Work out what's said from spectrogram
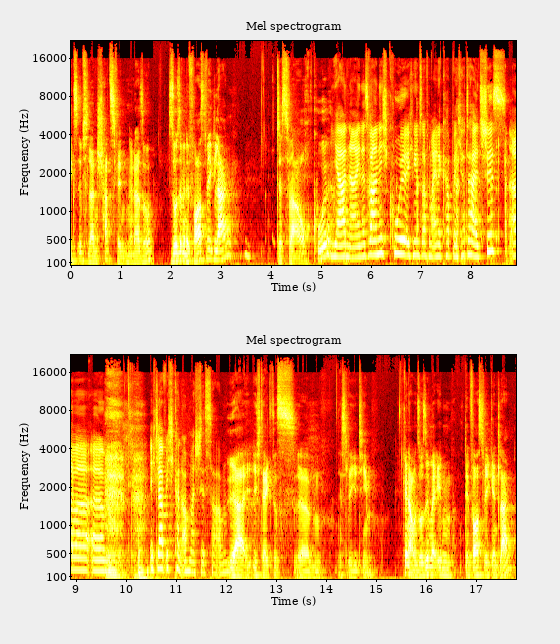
XY einen Schatz finden oder so. So sind wir den Forstweg lang. Das war auch cool. ja, nein, es war nicht cool. Ich nehme es auf meine Kappe. Ich hatte halt Schiss, aber ähm, ich glaube, ich kann auch mal Schiss haben. Ja, ich denke, das ähm, ist legitim. Genau, und so sind wir eben den Forstweg entlang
